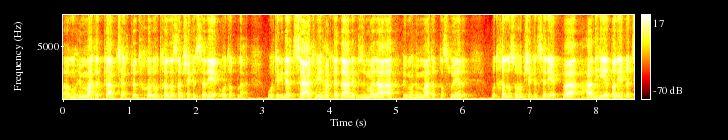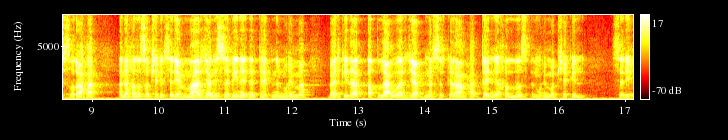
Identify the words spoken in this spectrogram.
مهمات الكابتشر. تدخل وتخلصها بشكل سريع وتطلع. وتقدر تساعد فيها كذلك زملائك في مهمات التصوير وتخلصوها بشكل سريع. فهذه هي طريقتي صراحة. أنا أخلصها بشكل سريع. ما أرجع للسفينة إذا انتهيت من المهمة. بعد كذا أطلع وأرجع بنفس الكلام حتى إني أخلص المهمة بشكل سريع.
